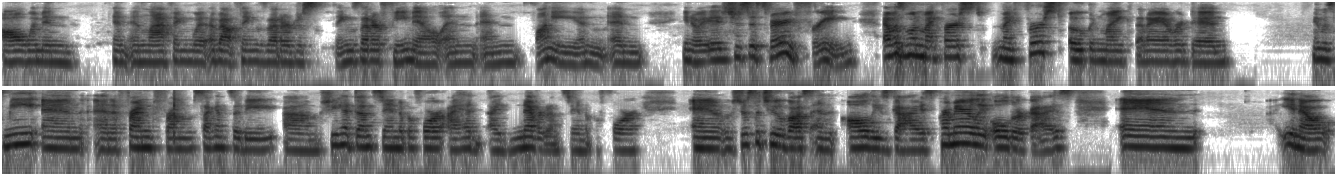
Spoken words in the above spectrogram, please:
all women and, and laughing with, about things that are just things that are female and and funny and and you know it's just it's very freeing. That was one of my first my first open mic that i ever did. It was me and and a friend from second city. Um, she had done stand up before. I had i'd never done stand up before and it was just the two of us and all these guys primarily older guys. And you know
